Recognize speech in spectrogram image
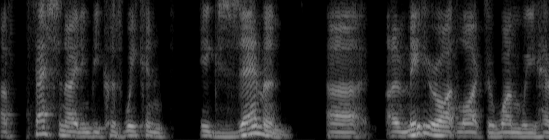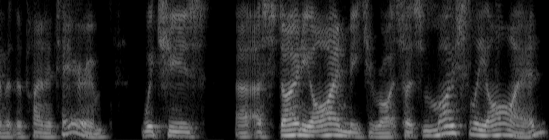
are fascinating because we can examine uh, a meteorite like the one we have at the planetarium, which is uh, a stony iron meteorite. So it's mostly iron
